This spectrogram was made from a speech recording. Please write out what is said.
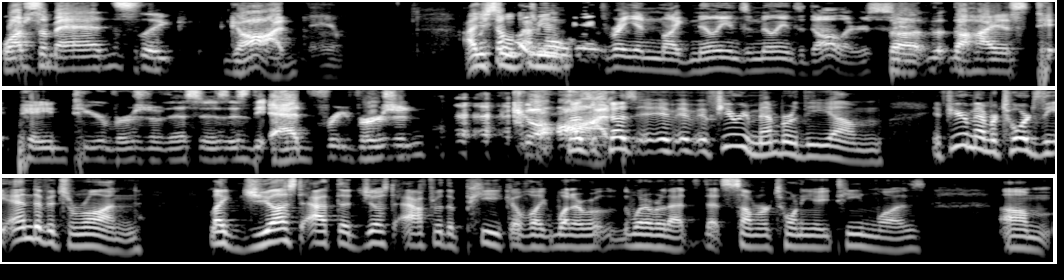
Watch some ads. Like God, Damn. I just don't. I mean, mobile games bring in like millions and millions of dollars. the the, the highest t- paid tier version of this is is the ad free version. God, because if, if if you remember the um, if you remember towards the end of its run, like just at the just after the peak of like whatever whatever that that summer 2018 was, um,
